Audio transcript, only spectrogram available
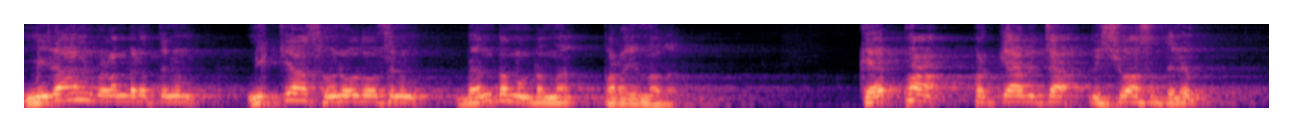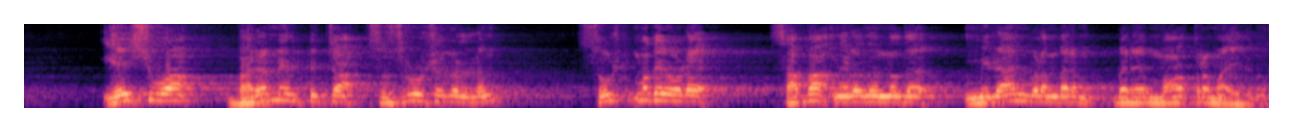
മിലാൻ വിളംബരത്തിനും നിക്ക സൂനോദോസിനും ബന്ധമുണ്ടെന്ന് പറയുന്നത്. കേപ്പ പ്രഖ്യാപിച്ച വിശ്വാസത്തിലും യേശുവ ഭരമേൽപ്പിച്ച ശുശ്രൂഷകളിലും സൂക്ഷ്മതയോടെ സഭ നിലനിന്നത് മിലാൻ വിളംബരം വരെ മാത്രമായിരുന്നു.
